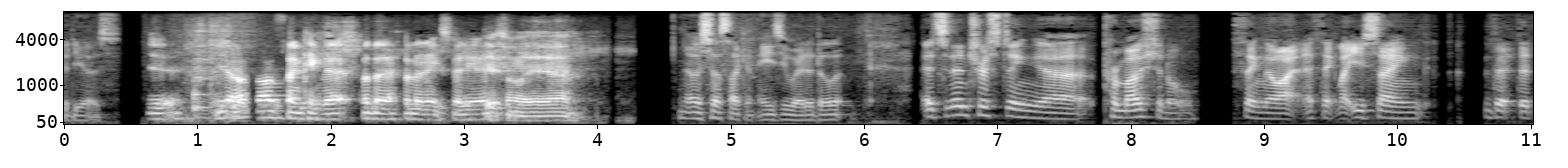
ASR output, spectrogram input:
videos. Yeah, yeah. I was- I was thinking that for the for the next video. Definitely, yeah. No, it's just like an easy way to do it. it's an interesting uh, promotional thing, though. I, I think, like you saying that, that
